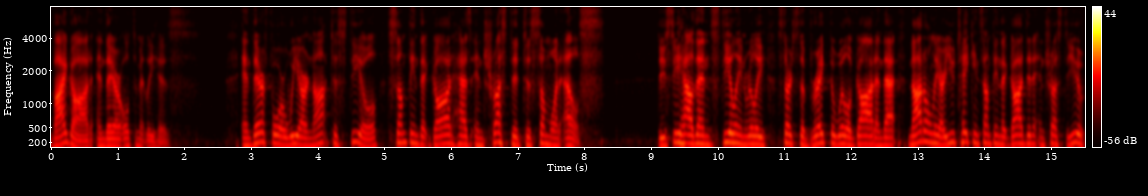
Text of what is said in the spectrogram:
by God, and they are ultimately His and therefore we are not to steal something that God has entrusted to someone else. Do you see how then stealing really starts to break the will of God, and that not only are you taking something that God didn't entrust to you,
